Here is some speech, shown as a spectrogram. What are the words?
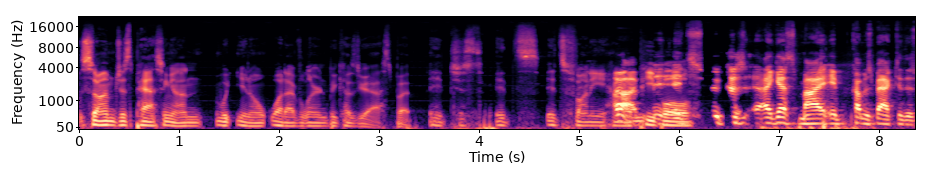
so i'm just passing on what you know what i've learned because you asked but it just it's it's funny how No, I mean, it- people it's because I guess my it comes back to this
